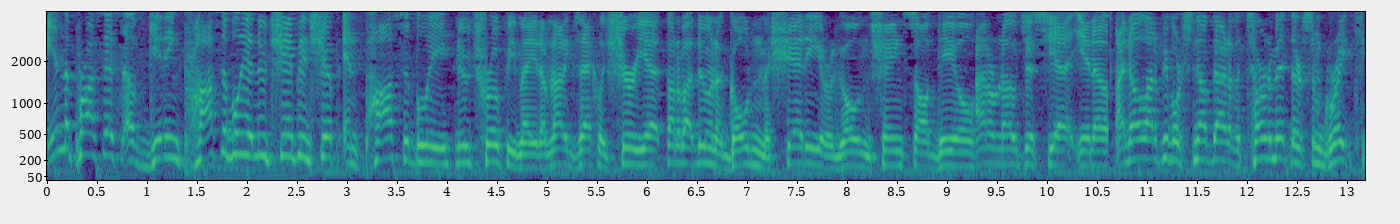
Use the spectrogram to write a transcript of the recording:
in the process of getting possibly a new championship and possibly new trophy made. I'm not exactly sure yet. Thought about doing a golden machete or a golden chainsaw deal. I don't know just yet, you know. I know a lot of people are snubbed out of the tournament. There's some great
